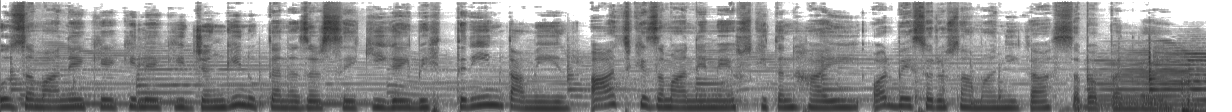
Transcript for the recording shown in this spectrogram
उस ज़माने के किले की जंगी नुक़ नज़र से की गई बेहतरीन तामीर आज के ज़माने में उसकी तन्हाई और बेसर सामानी का सबब बन गई।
